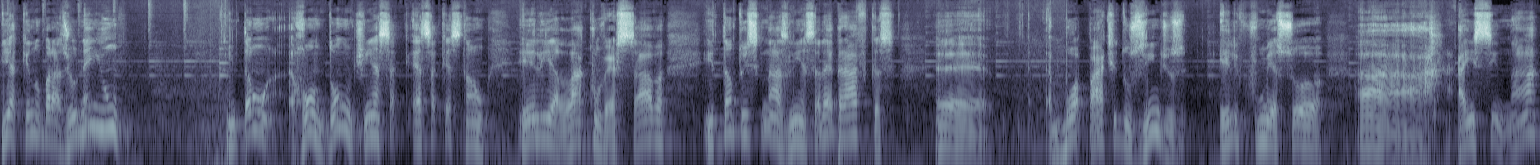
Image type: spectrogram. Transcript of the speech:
E aqui no Brasil, nenhum. Então, Rondon tinha essa, essa questão. Ele ia lá, conversava, e tanto isso que nas linhas telegráficas, é, boa parte dos índios, ele começou a, a ensinar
